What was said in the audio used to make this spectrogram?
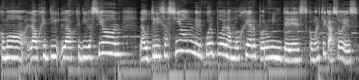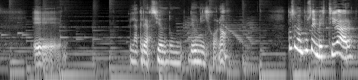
Como la, objetivación, la utilización del cuerpo de la mujer por un interés, como en este caso es eh, la creación de un, hijo, ¿no? Entonces me puse a investigar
